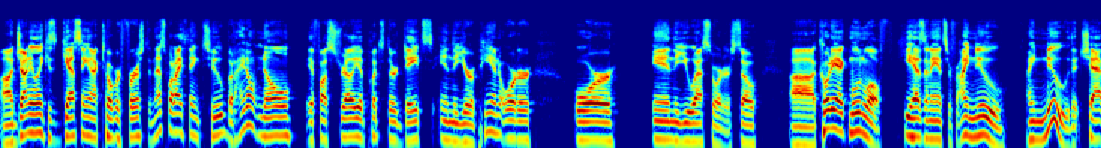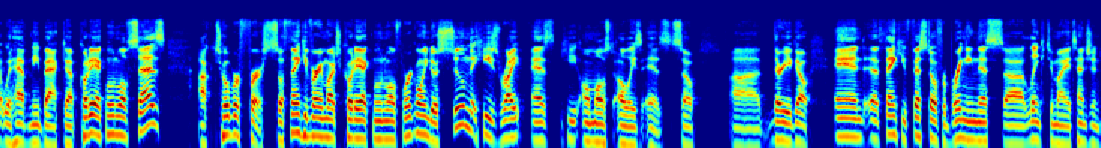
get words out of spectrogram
Uh, Johnny Link is guessing October 1st, and that's what I think too. But I don't know if Australia puts their dates in the European order or in the U.S. order. So uh, Kodiak Moonwolf, he has an answer for. I knew, I knew that chat would have me backed up. Kodiak Moonwolf says October 1st. So thank you very much, Kodiak Moonwolf. We're going to assume that he's right, as he almost always is. So uh, there you go. And uh, thank you, Fisto, for bringing this uh, link to my attention.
